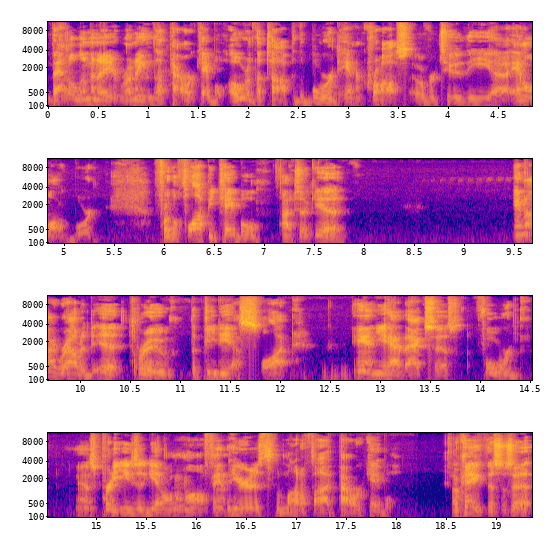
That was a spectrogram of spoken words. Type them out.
That eliminated running the power cable over the top of the board and across over to the uh, analog board. For the floppy cable, I took it and I routed it through the PDS slot. And you have access forward and it's pretty easy to get on and off, and here is the modified power cable. Okay, this is it.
